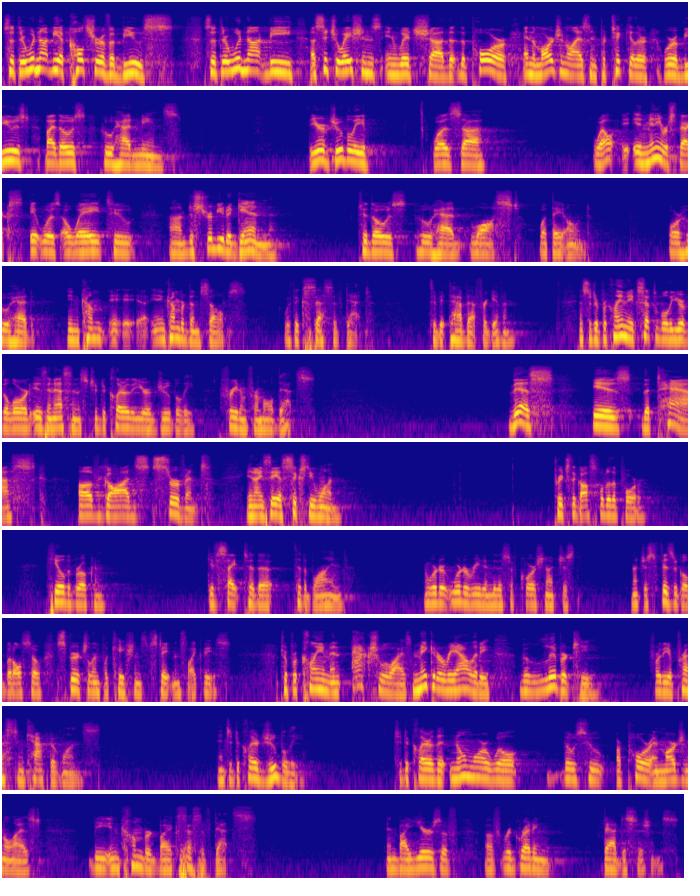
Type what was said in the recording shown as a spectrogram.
so that there would not be a culture of abuse so that there would not be uh, situations in which uh, the, the poor and the marginalized in particular were abused by those who had means. The year of Jubilee was, uh, well, in many respects, it was a way to um, distribute again to those who had lost what they owned or who had encum- encumbered themselves with excessive debt to, be, to have that forgiven. And so to proclaim the acceptable year of the Lord is, in essence, to declare the year of Jubilee, freedom from all debts. This is the task of God's servant in Isaiah 61. Preach the gospel to the poor, heal the broken, give sight to the, to the blind. And we're to, we're to read into this, of course, not just not just physical, but also spiritual implications of statements like these. To proclaim and actualize, make it a reality, the liberty for the oppressed and captive ones. And to declare jubilee. To declare that no more will those who are poor and marginalized be encumbered by excessive debts and by years of, of regretting bad decisions.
